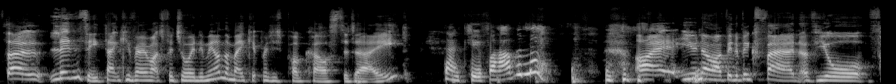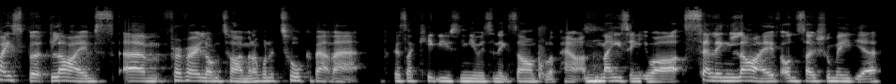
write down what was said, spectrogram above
So, Lindsay, thank you very much for joining me on the Make It British podcast today. Thank you for having me. I, you know, I've been a big fan of your Facebook lives um, for a very long time, and I want to talk about that because I keep using you as an example of how amazing you are selling live on social media.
